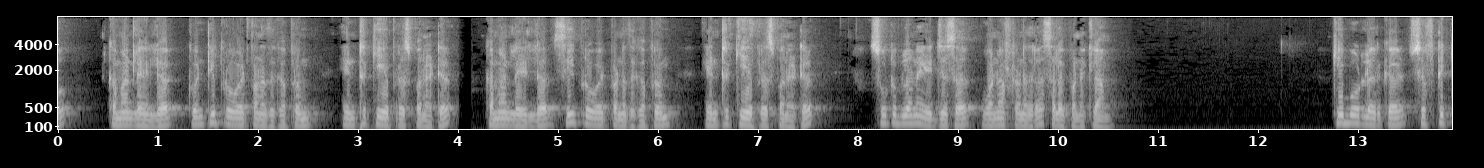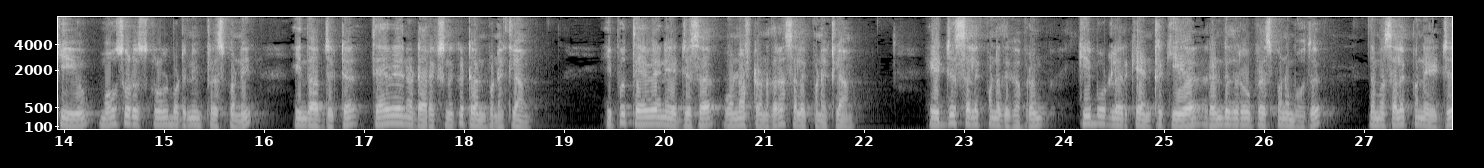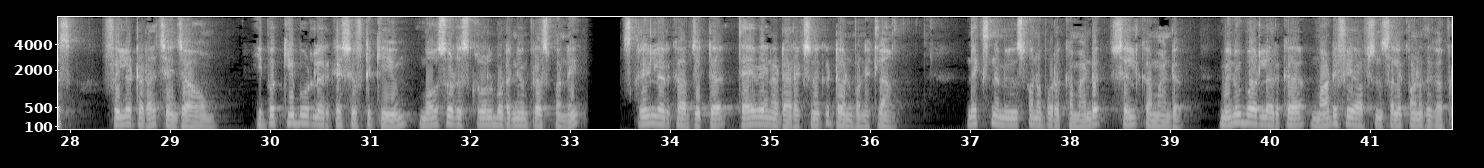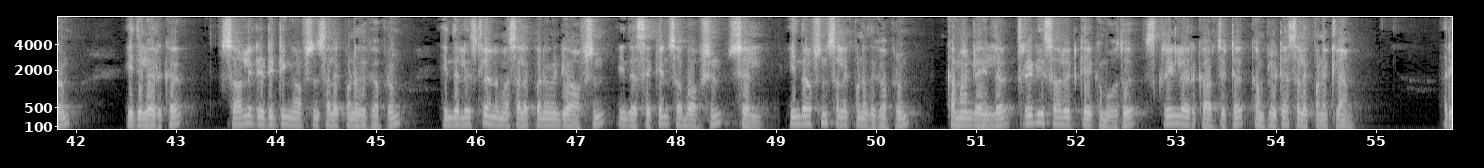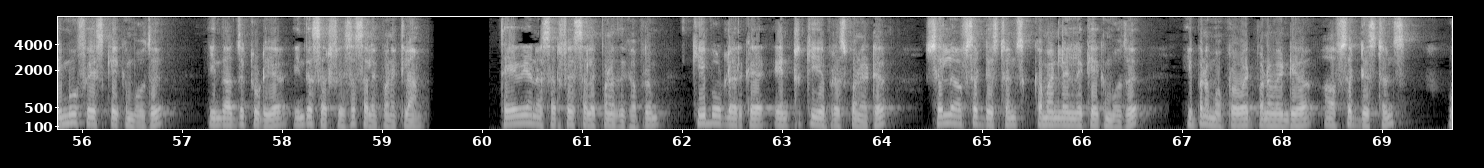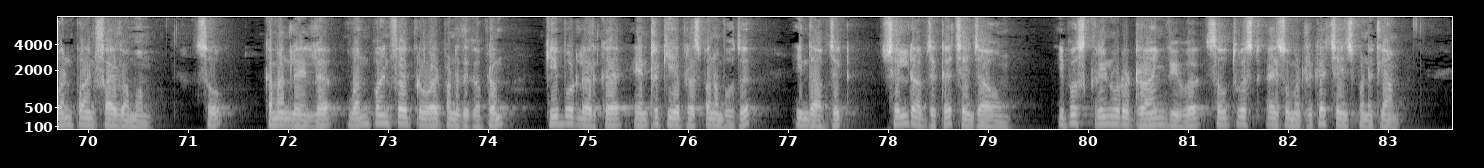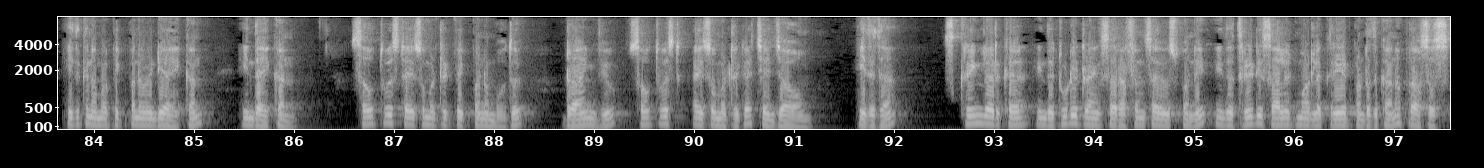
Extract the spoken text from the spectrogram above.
command லைனில் டுவெண்ட்டி ப்ரொவைட் பண்ணதுக்கப்புறம் என்ட்ரி கீயை ப்ரெஸ் பண்ணிவிட்டு கமாண்ட் லைனில் சி ப்ரொவைட் பண்ணதுக்கப்புறம் என்ட்ரி கீயை ப்ரெஸ் பண்ணிவிட்டு சூட்டபிளான எட்ஜஸை ஒன் ஆஃப் அனதில் செலக்ட் பண்ணிக்கலாம். கீபோர்டில் இருக்க ஷிஃப்ட் கீயும் மவுஸோட ஸ்க்ரோல் பட்டனையும் ப்ரெஸ் பண்ணி இந்த ஆப்ஜெக்டை தேவையான டைரக்ஷனுக்கு டேர்ன் பண்ணிக்கலாம். இப்போ தேவையான எட்ஜஸை ஒன் ஆஃப் அனதரை செலக்ட் பண்ணிக்கலாம். எட்ஜஸ் செலக்ட் பண்ணதுக்கப்புறம் கீபோர்டில் இருக்க என்ட்ரி கீயை ரெண்டு தடவை ப்ரெஸ் பண்ணும்போது நம்ம செலக்ட் பண்ண எட்ஜஸ் ஃபில்லட்டடாக சேஞ்ச் ஆகும். இப்போ கீபோர்டில் இருக்க ஷிஃப்ட் கீயும் மவுஸோட ஸ்க்ரோல் பட்டனையும் ப்ரெஸ் பண்ணி ஸ்க்ரீனில் இருக்க ஆப்ஜெக்டை தேவையான டைரக்ஷனுக்கு டேர்ன் பண்ணிக்கலாம். நெக்ஸ்ட் நம்ம யூஸ் பண்ண போகிற கமாண்டு ஷெல் கமாண்டு மெனு பாரில் இருக்க மாடிஃபை ஆப்ஷன் செலக்ட் பண்ணதுக்கப்புறம் இதில் இருக்க சாலிட் எடிட்டிங் ஆப்ஷன் செலக்ட் பண்ணதுக்கப்புறம் இந்த லிஸ்ட்டில் நம்ம செலக்ட் பண்ண வேண்டிய ஆப்ஷன் இந்த செகண்ட் சப் ஆப்ஷன் ஷெல் இந்த ஆப்ஷன் செலக்ட் பண்ணதுக்கப்புறம் கமாண்ட் லைனில் த்ரீ டி சாலிட் கேட்கும்போது ஸ்க்ரீனில் இருக்க ஆப்ஜெக்டை கம்ப்ளீட்டாக செலக்ட் பண்ணிக்கலாம். ரிமூவ் ஃபேஸ் கேட்கும்போது இந்த ஆப்ஜெக்டுடைய இந்த சர்ஃபேஸை செலக்ட் பண்ணிக்கலாம். தேவையான சர்ஃபேஸ் செலக்ட் பண்ணதுக்கப்புறம் கீபோர்டில் இருக்க என்ட்ரி கீயை ப்ரெஸ் பண்ணிவிட்டு ஷெல் ஆஃப்செட் டிஸ்டன்ஸ் கமெண்ட் லைனில் கேட்கும்போது இப்போ நம்ம ப்ரொவைட் பண்ண வேண்டிய offset distance one point five mm so comment லைனில் ஒன் பாயிண்ட் ஃபைவ் ப்ரொவைட் பண்ணதுக்கப்புறம் கீபோர்டில் இருக்க என்ட்ரி கீயை ப்ரெஸ் பண்ணும்போது இந்த ஆப்ஜெக்ட் ஷெல்ட் ஆப்ஜெக்டாக சேஞ்ச் ஆகும். இப்போ ஸ்க்ரீனோட டிராயிங் வியூவை சவுத் வெஸ்ட் ஐசோமெட்ரிக்காக சேஞ்ச் பண்ணிக்கலாம். இதுக்கு நம்ம பிக் பண்ண வேண்டிய ஐக்கன் இந்த icon south west isometric pick பண்ணும்போது டிராயிங் வியூ சவுத் வெஸ்ட் ஐசோமெட்ரிக்காக சேஞ்ச் ஆகும். இதுதான் ஸ்க்ரீனில் இருக்க இந்த டூ டி டிராயிங்ஸை ரெஃபரன்ஸாக யூஸ் பண்ணி இந்த த்ரீ டி சாலிட் மாடலை கிரியேட் பண்ணுறதுக்கான ப்ராசஸ்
